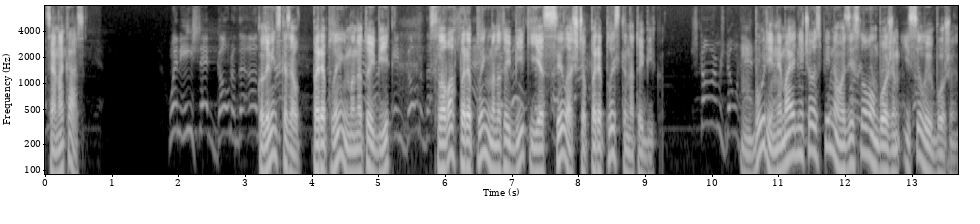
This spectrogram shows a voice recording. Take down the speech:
Це наказ. Коли він сказав переплиньмо на той бік, в словах переплиньмо на той бік є сила, щоб переплисти на той бік. Бурі не мають нічого спільного зі Словом Божим і силою Божою.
